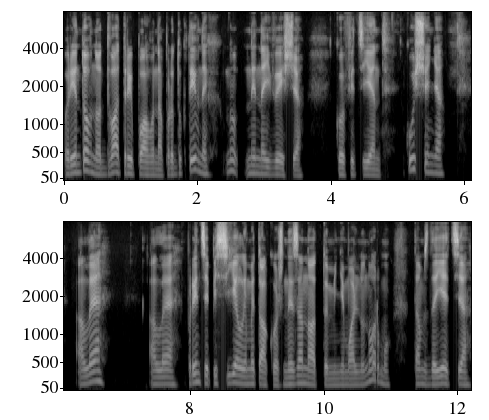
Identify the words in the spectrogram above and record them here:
Орієнтовно 2-3 пагона продуктивних, ну, не найвища коефіцієнт кущення, але, але, в принципі, сіяли ми також не занадто мінімальну норму. Там, здається,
